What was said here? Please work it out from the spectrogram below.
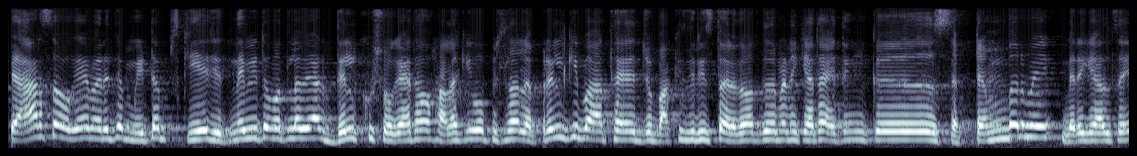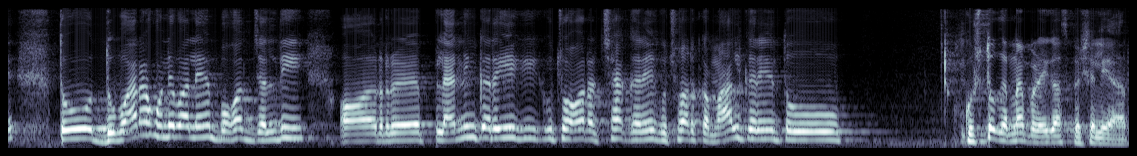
प्यार सा हो गया मैंने जब मीटअप्स किए, जितने भी तो मतलब यार दिल खुश हो गया था। और हालाँकि वो पिछले साल अप्रैल की बात है, जो बाकी सीरीज़ था, हैदराबाद के मैंने किया था आई थिंक सितंबर में, मेरे ख्याल से। तो दोबारा होने वाले हैं बहुत जल्दी, और प्लानिंग करेंगे कि कुछ और अच्छा करें, कुछ और कमाल करें तो कुछ तो करना पड़ेगा स्पेशल यार।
